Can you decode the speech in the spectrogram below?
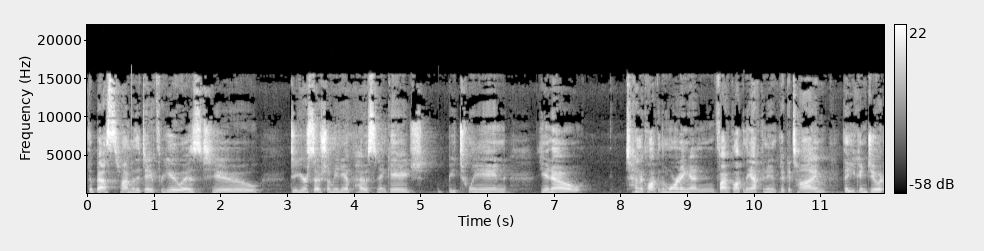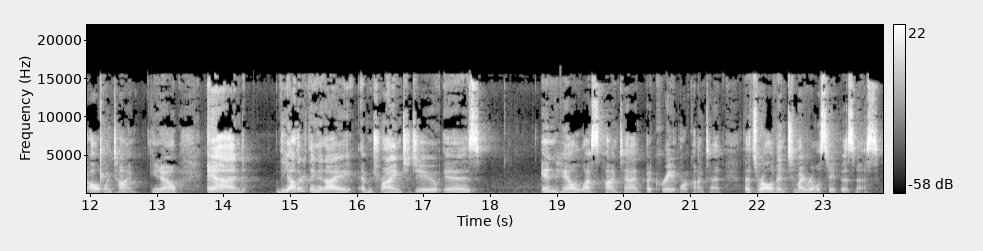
the best time of the day for you is to do your social media posts and engage between, you know, 10 o'clock in the morning and 5 o'clock in the afternoon. Pick a time that you can do it all at one time, you know? And the other thing that I am trying to do is inhale less content, but create more content that's relevant to my real estate business.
